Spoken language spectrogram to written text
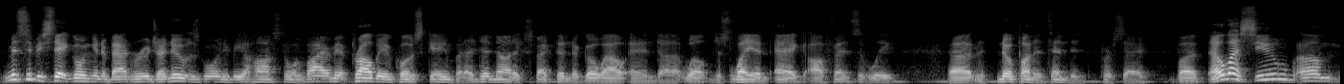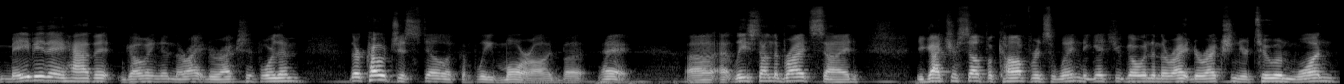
Mississippi State going into Baton Rouge, I knew it was going to be a hostile environment, probably a close game, but I did not expect them to go out and, uh, well, just lay an egg offensively. Uh, no pun intended, per se. But LSU, um, maybe they have it going in the right direction for them. Their coach is still a complete moron, but hey, uh, at least on the bright side, you got yourself a conference win to get you going in the right direction. You're two and one.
